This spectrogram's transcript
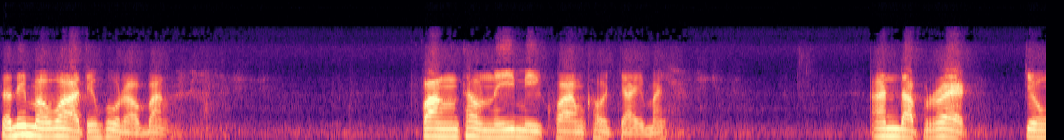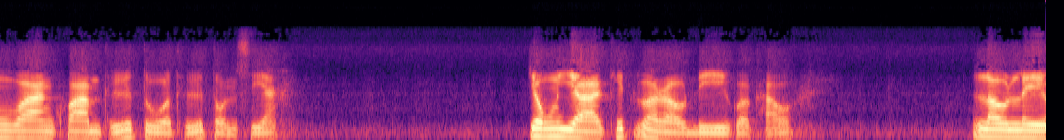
ตอนนี้มาว่าถึงพวกเราบ้าง ฟังเท่านี้มีความเข้าใจไหม อันดับแรกจงวางความถือตัวถือตนเสีย จงอย่าคิดว่าเราดีกว่าเขา เราเลว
